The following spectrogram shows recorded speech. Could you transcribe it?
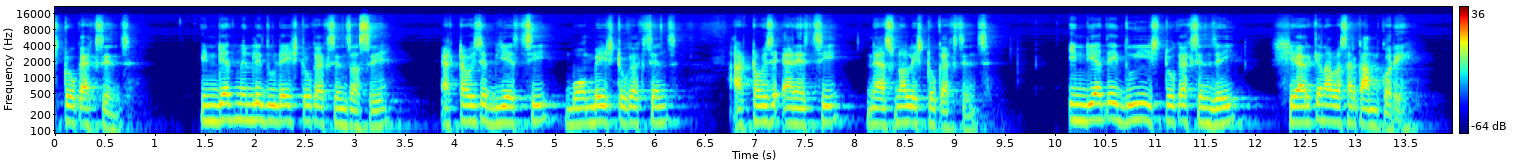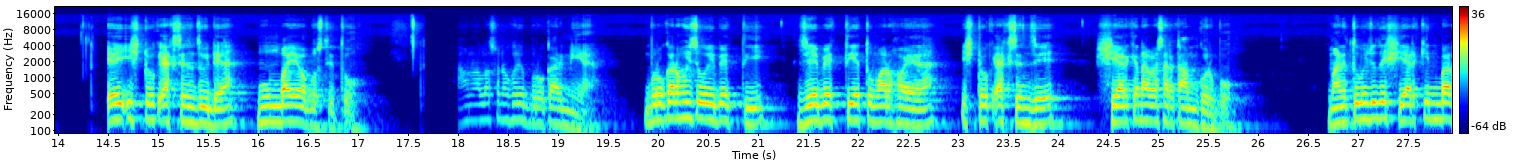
স্টক এক্সচেঞ্জ ইন্ডিয়াত মেনলি দুইটা স্টক এক্সচেঞ্জ আছে। একটা হয়েছে বিএসসি বম্বে স্টক এক্সচেঞ্জ আরেকটা হয়েছে এনএসসি ন্যাশনাল স্টক এক্সচেঞ্জ ইন্ডিয়াতে এই দুই স্টক এক্সচেঞ্জেই শেয়ার কেনা বেচার কাম করে এই স্টক এক্সচেঞ্জ দুইটা মুম্বাইয়ে অবস্থিত এখন আলোচনা করি ব্রোকার নিয়ে। ব্রোকার হয়েছে ওই ব্যক্তি, যে ব্যক্তি তোমার হয়ে স্টক এক্সচেঞ্জে শেয়ার কেনা বেচার কাম করব মানে তুমি যদি শেয়ার কিনবার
